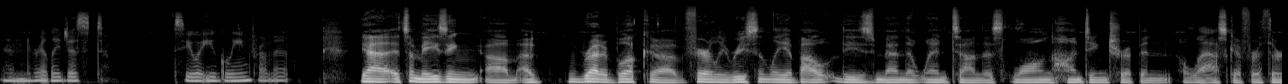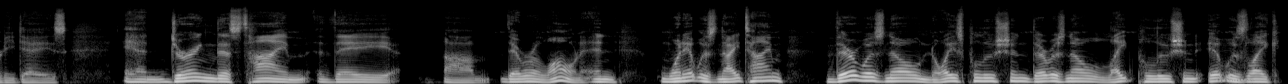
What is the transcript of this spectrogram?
and really just see what you glean from it. Yeah, it's amazing. Um, I read a book uh, fairly recently about these men that went on this long hunting trip in Alaska for 30 days. And during this time, they um, they were alone. And when it was nighttime, there was no noise pollution, there was no light pollution. It was like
